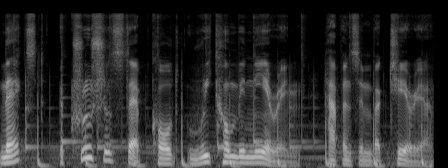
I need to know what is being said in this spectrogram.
Next, a crucial step called recombinering happens in bacteria.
